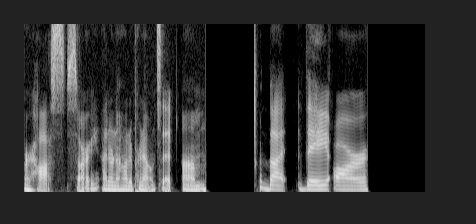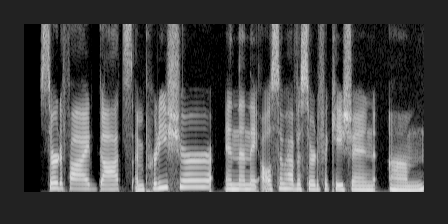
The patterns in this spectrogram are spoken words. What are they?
or Haas. Sorry, I don't know how to pronounce it. Um, but they are certified GOTS, I'm pretty sure. And then they also have a certification um,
